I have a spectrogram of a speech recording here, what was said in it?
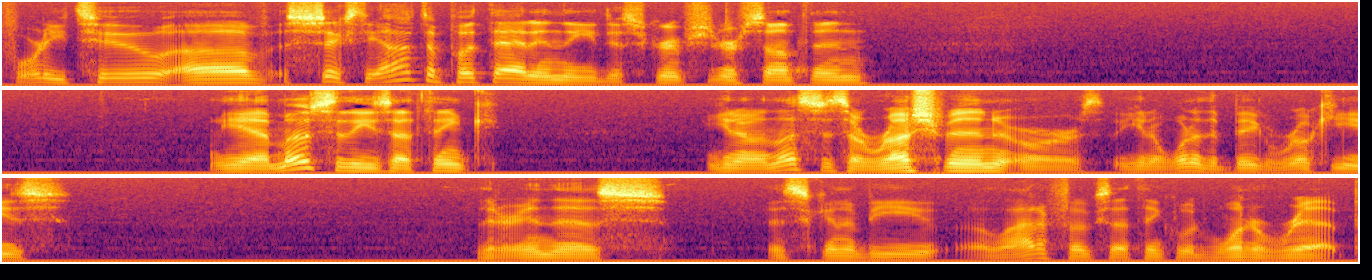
Forty-two of sixty. I'll have to put that in the description or something. Yeah, most of these I think you know, unless it's a rushman or you know one of the big rookies that are in this, it's going to be a lot of folks I think would want to rip.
